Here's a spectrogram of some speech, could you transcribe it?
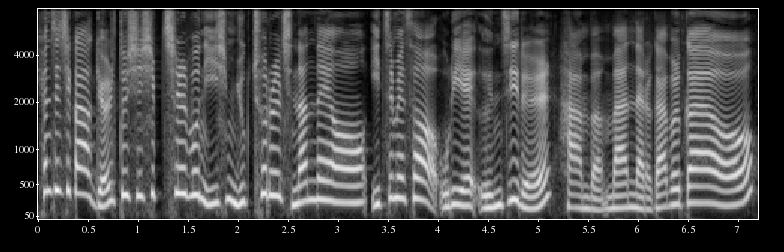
현재 시각 12시 17분 26초를 지났네요. 이쯤에서 우리의 은지를 한번 만나러 가볼까요?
